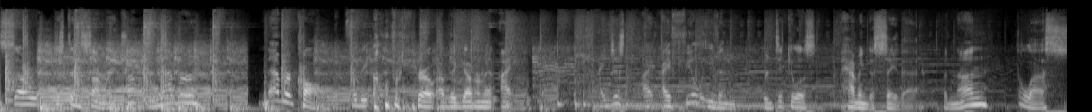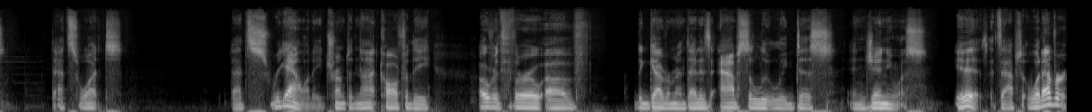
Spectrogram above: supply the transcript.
So just in summary, Trump never, never called for the overthrow of the government. I just I, I feel even ridiculous having to say that. But nonetheless, that's what that's reality. Trump did not call for the overthrow of the government. That is absolutely disingenuous. It is. It's absolute whatever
